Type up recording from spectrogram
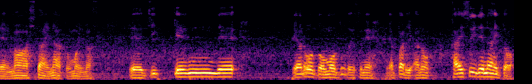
え、回したいなと思います、え実験でやろうと思うとですねやっぱりあの海水でないと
